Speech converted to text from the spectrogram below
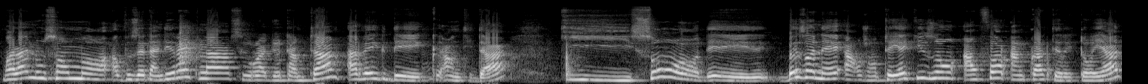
Voilà, nous sommes, euh, vous êtes en direct là sur Radio Tam Tam avec des candidats qui sont des besonnais argentés, qui ont un fort encart territorial.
